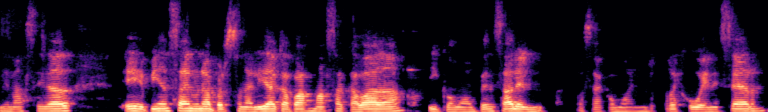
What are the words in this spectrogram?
de más edad, eh, piensa en una personalidad capaz más acabada y como pensar en, o sea, como en rejuvenecer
